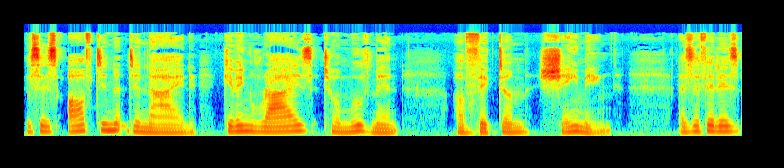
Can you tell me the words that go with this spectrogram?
this is often denied, giving rise to a movement of victim shaming, as if it is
